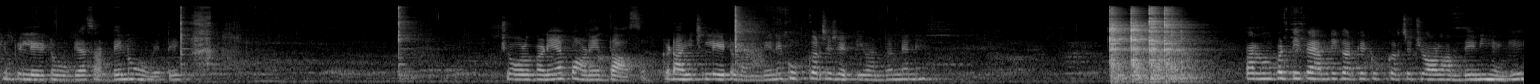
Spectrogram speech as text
ਕਿਉਂਕਿ ਲੇਟ ਹੋ ਗਿਆ 9:30 ਹੋ ਗਏ ਤੇ। ਚੌਲ ਬਣੇ ਆ ਪੌਣੇ 10 ਕੜਾਹੀ 'ਚ ਲੇਟ ਬਣਦੇ ਨੇ ਕੁੱਕਰ 'ਚ ਛੇਤੀ ਬਣ ਜਾਂਦੇ ਨੇ। ਪਰ ਹੁਣ ਵੱਡੀ ਫੈਮਿਲੀ ਕਰਕੇ ਕੁੱਕਰ 'ਚ ਚੌਲ ਆਉਂਦੇ ਨਹੀਂ ਹੈਗੇ।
